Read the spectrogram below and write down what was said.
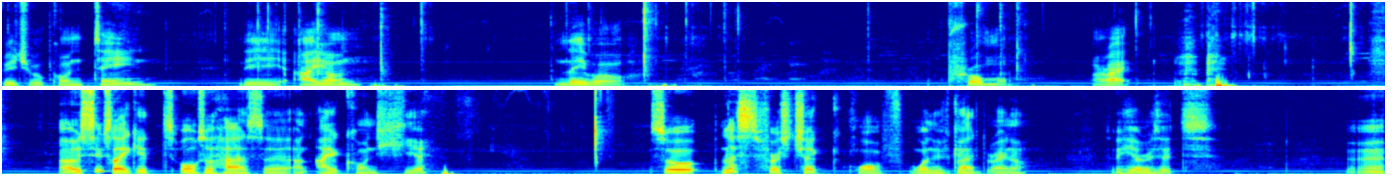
which will contain the ion label promo all right. Uh, it seems like it also has uh, an icon here. So let's first check what, what we've got right now. So here is it. Uh,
